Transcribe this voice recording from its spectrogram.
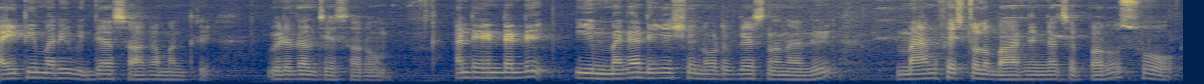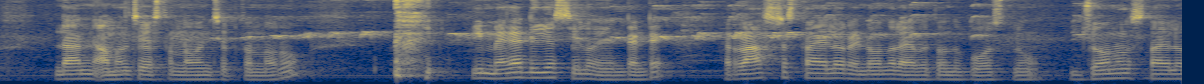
ఐటీ మరియు విద్యాశాఖ మంత్రి విడుదల చేశారు. అంటే ఏంటంటే ఈ మెగా డిఎస్సి నోటిఫికేషన్ అనేది మేనిఫెస్టోలో భాగంగా చెప్పారు. సో దాన్ని అమలు చేస్తున్నామని చెప్తున్నారు. ఈ మెగా డిఎస్సిలో ఏంటంటే రాష్ట్ర స్థాయిలో రెండు వందల యాభై తొమ్మిది పోస్టులు జోనల్ స్థాయిలో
